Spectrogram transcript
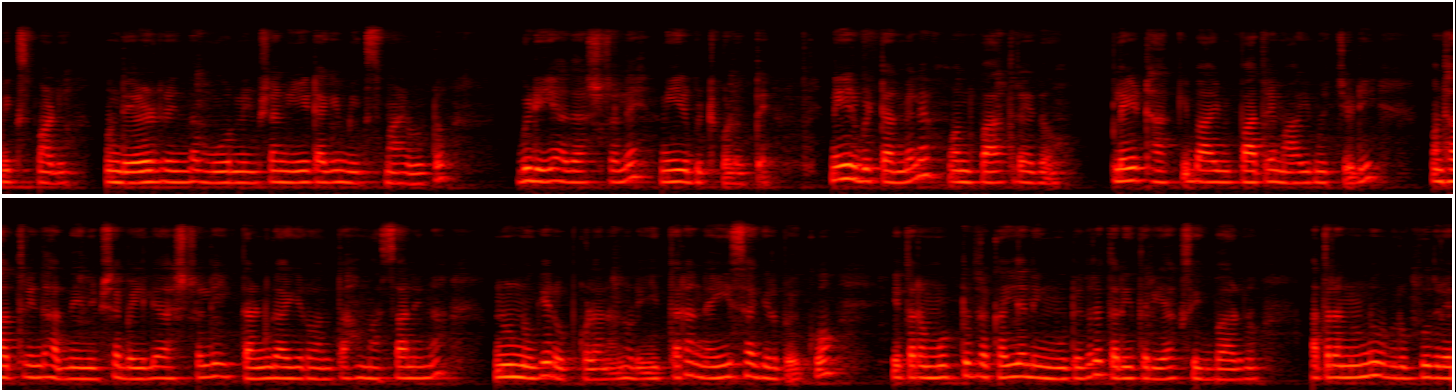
ಮಿಕ್ಸ್ ಮಾಡಿ. ಒಂದು ಎರಡರಿಂದ ಮೂರು ನಿಮಿಷ ನೀಟಾಗಿ ಮಿಕ್ಸ್ ಮಾಡಿಬಿಟ್ಟು ಬಿಡಿ ಅದಷ್ಟರಲ್ಲೇ ನೀರು ಬಿಟ್ಕೊಳ್ಳುತ್ತೆ. ನೀರು ಬಿಟ್ಟಾದಮೇಲೆ ಒಂದು ಪಾತ್ರೆದು ಪ್ಲೇಟ್ ಹಾಕಿ ಬಾಯಿ, ಪಾತ್ರೆ ಮಾಗಿ ಮುಚ್ಚಿಡಿ. ಒಂದು ಹತ್ತರಿಂದ ಹದಿನೈದು ನಿಮಿಷ ಬೇಯಲಿ. ಅಷ್ಟರಲ್ಲಿ ತಣ್ಣಗಾಗಿರುವಂತಹ ಮಸಾಲೆನ ನುಣ್ಣುಗೆ ರುಬ್ಕೊಳ್ಳೋಣ. ನೋಡಿ, ಈ ಥರ ನೈಸಾಗಿರಬೇಕು. ಈ ಥರ ಮುಟ್ಟಿದ್ರೆ, ಕೈಯಲ್ಲಿ ಹಿಂಗೆ ಮುಟ್ಟಿದ್ರೆ ತರಿ ತರಿಯಾಗಿ ಸಿಗಬಾರ್ದು. ಆ ಥರ ನುಣ್ಣು ರುಬ್ಬಿದ್ರೇ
